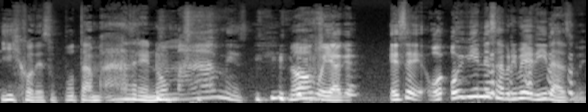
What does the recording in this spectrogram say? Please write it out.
Hijo de su puta madre, no mames. No, güey, ese, ho- hoy vienes a abrir heridas, güey.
